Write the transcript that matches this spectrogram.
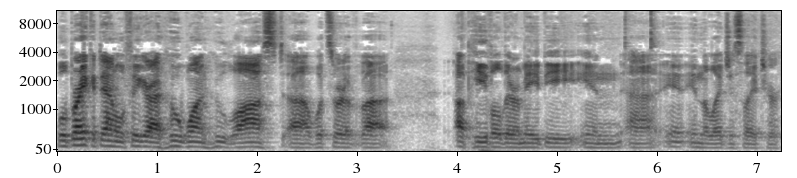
we'll break it down. We'll figure out who won, who lost, uh, what sort of uh, upheaval there may be in, uh, in in the legislature.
